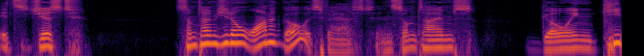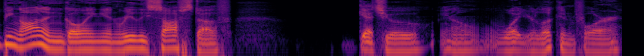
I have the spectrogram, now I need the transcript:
it's just sometimes you don't want to go as fast, and sometimes going, keeping on and going in really soft stuff gets you, you know, what you're looking for,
